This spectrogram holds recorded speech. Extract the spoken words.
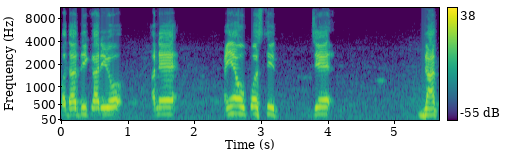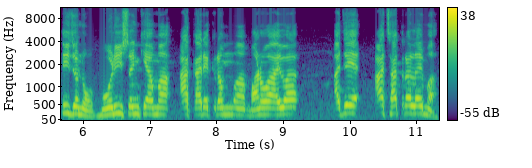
પદાધિકારીઓ અને અહીંયા ઉપસ્થિત જે જ્ઞાતિજનો બોડી સંખ્યામાં આ કાર્યક્રમમાં માણવા આવ્યા. આજે આ છાત્રાલયમાં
